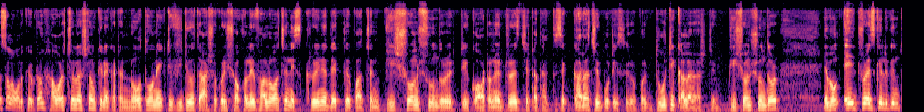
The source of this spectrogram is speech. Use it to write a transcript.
আসসালামু আলাইকুম এভরিওয়ান, আবার চলে আসলাম কেনাকাটার নতুন একটি ভিডিওতে। আশা করি সকলেই ভালো আছেন। স্ক্রিনে দেখতে পাচ্ছেন ভীষণ সুন্দর একটি কটনের ড্রেস, যেটা থাকতেছে কারাচি বুটিক্সের উপর। দুটি কালার আসছে, ভীষণ সুন্দর। এবং এই ড্রেসগুলো কিন্তু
